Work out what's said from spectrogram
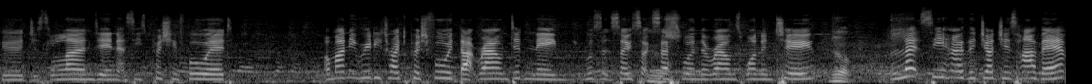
Good, just landing as he's pushing forward. Omani really tried to push forward that round, didn't he? He wasn't so successful in the rounds one and two. Yeah. Let's see how the judges have it.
